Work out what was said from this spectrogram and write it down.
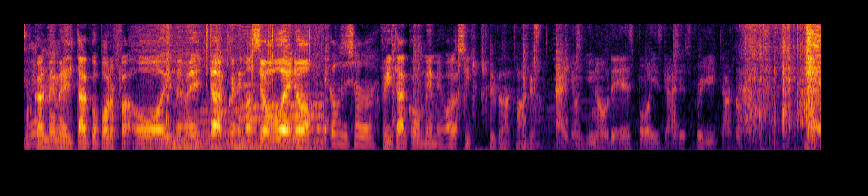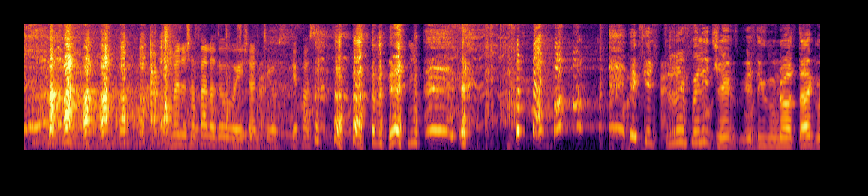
Busca el meme del taco, porfa. Oh, el meme del taco es demasiado bueno. ¿Cómo se llama? Free taco, meme o algo así. Bueno, ya está, lo tengo que guillar, chicos. Qué fácil. es que re feliz, tengo un nuevo taco.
